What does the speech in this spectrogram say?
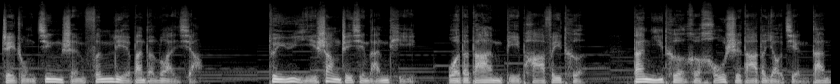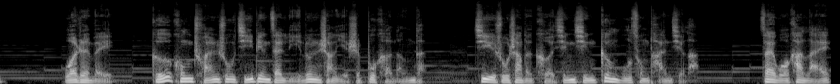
这种精神分裂般的乱象。对于以上这些难题，我的答案比帕菲特、丹尼特和侯世达的要简单。我认为，隔空传输即便在理论上也是不可能的，技术上的可行性更无从谈起了。在我看来。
